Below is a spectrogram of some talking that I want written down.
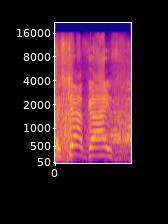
Nice job, guys.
